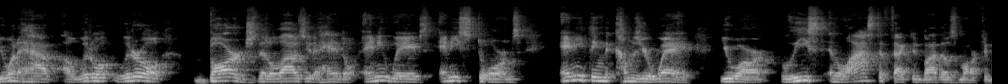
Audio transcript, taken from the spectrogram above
you want to have a little literal barge that allows you to handle any waves, any storms, anything that comes your way. You are least and last affected by those market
